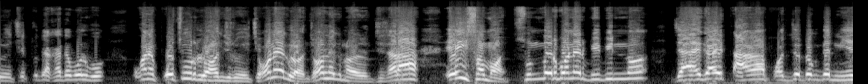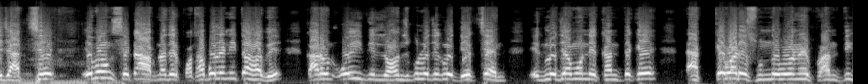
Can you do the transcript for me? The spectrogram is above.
রয়েছে। একটু দেখাতে বলব, ওখানে প্রচুর লঞ্চ রয়েছে। অনেক লঞ্চ অনেক লঞ্চ যারা এই সময় সুন্দরবনের বিভিন্ন জায়গায় তারা পর্যটকদের নিয়ে যাচ্ছে এবং সেটা আপনাদের কথা বলে নিতে হবে, কারণ ওই লঞ্চগুলো যেগুলো দেখছেন, এগুলো যেমন এখান থেকে একেবারে সুন্দরবনের প্রান্তিক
